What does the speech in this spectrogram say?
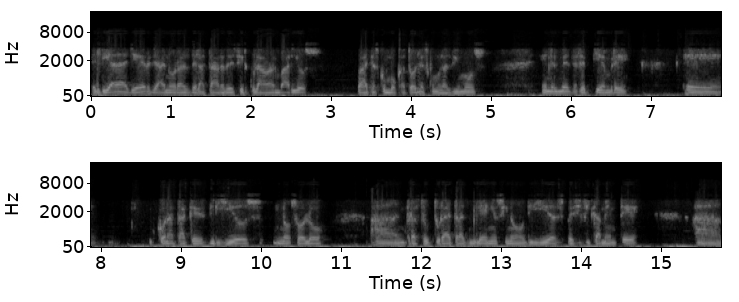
El día de ayer, ya en horas de la tarde, circulaban varios, varias convocatorias, como las vimos en el mes de septiembre eh, con ataques dirigidos no solo a infraestructura de Transmilenio, sino dirigidas específicamente a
